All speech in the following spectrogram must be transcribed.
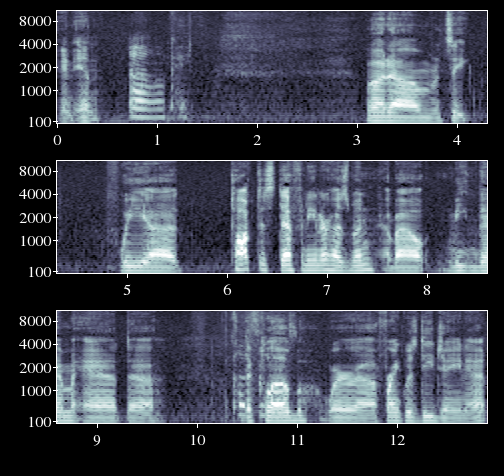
and in. oh, okay. But um, let's see. We uh, talked to Stephanie and her husband about meeting them at uh, Club the Secrets. club where uh, Frank was DJing at,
